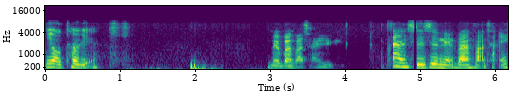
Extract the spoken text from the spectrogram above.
没有特别，没有办法参与。暂时是没办法参与。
